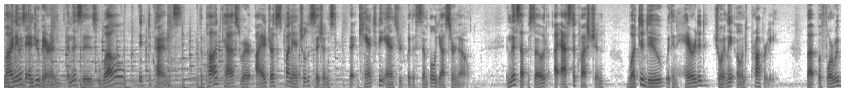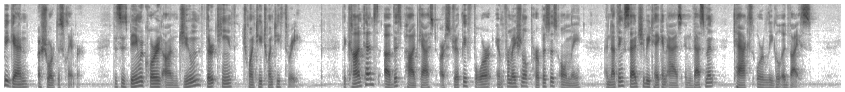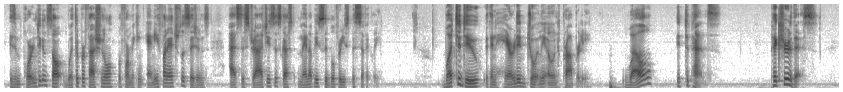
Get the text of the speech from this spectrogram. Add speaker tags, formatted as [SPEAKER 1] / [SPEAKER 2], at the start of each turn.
[SPEAKER 1] My name is Andrew Baron, and this is Well, It Depends, the podcast where I address financial decisions that can't be answered with a simple yes or no. In this episode, I asked the question what to do with inherited jointly owned property. But before we begin, a short disclaimer. This is being recorded on June 13th, 2023. The contents of this podcast are strictly for informational purposes only, and nothing said should be taken as investment, tax, or legal advice. It is important to consult with a professional before making any financial decisions, as the strategies discussed may not be suitable for you specifically. What to do with inherited jointly owned property? Well, it depends. Picture this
